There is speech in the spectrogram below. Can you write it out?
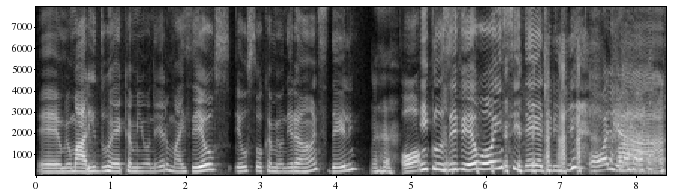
É, o meu marido é caminhoneiro, mas eu, eu sou caminhoneira antes dele. Oh. Inclusive, eu o ensinei a dirigir. Olha!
